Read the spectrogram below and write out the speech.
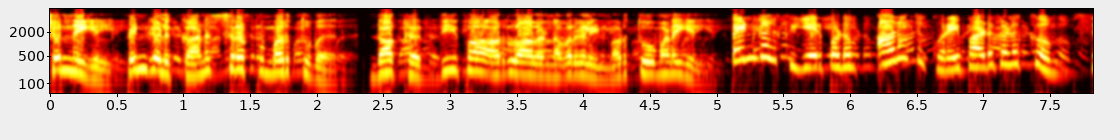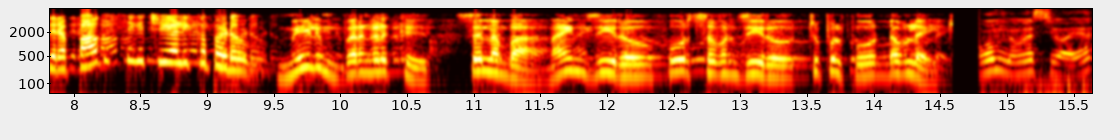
சென்னையில் பெண்களுக்கான சிறப்பு மருத்துவர் டாக்டர் தீபா அருளாளன் அவர்களின் மருத்துவமனையில் பெண்களுக்கு ஏற்படும் அனைத்து குறைபாடுகளுக்கும் சிறப்பாக சிகிச்சை அளிக்கப்படும். மேலும் விவரங்களுக்கு செல்லம்பா nine zero four seven zero triple four double eight. ஓம் நம சிவாய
